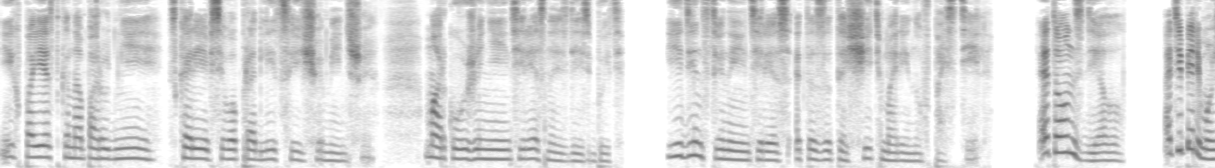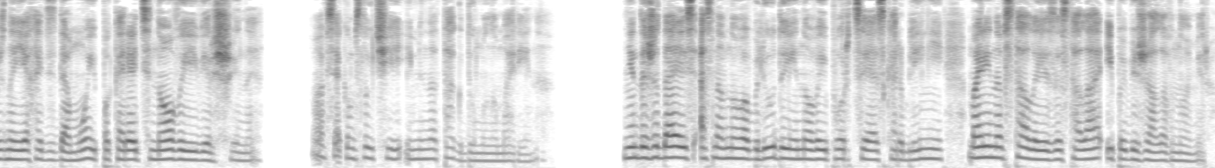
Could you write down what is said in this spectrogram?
Их поездка на пару дней, скорее всего, продлится еще меньше. Марку уже не интересно здесь быть. Единственный интерес — это затащить Марину в постель. Это он сделал. А теперь можно ехать домой и покорять новые вершины. Во всяком случае, именно так думала Марина. Не дожидаясь основного блюда и новой порции оскорблений, Марина встала из-за стола и побежала в номер.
